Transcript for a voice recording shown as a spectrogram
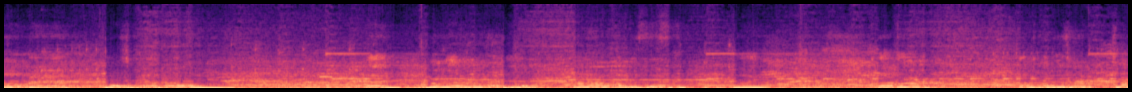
แว่นตาผู้ชายไปเลยนะก็มีบ้างคนที่เขาเรียกว่าเป็นคนที่ซื่อสัตย์นะแต่ก็เป็นคนที่ชอบเชื่อ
